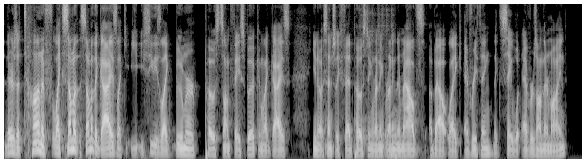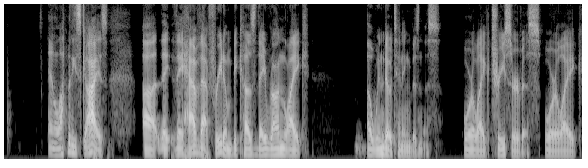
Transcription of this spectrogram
there's a ton of like some of the, some of the guys like you, you see these like boomer posts on Facebook and like guys you know, essentially fed posting, running running their mouths about like everything, like say whatever's on their mind. And a lot of these guys, uh, they they have that freedom because they run like a window tinning business, or like tree service, or like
